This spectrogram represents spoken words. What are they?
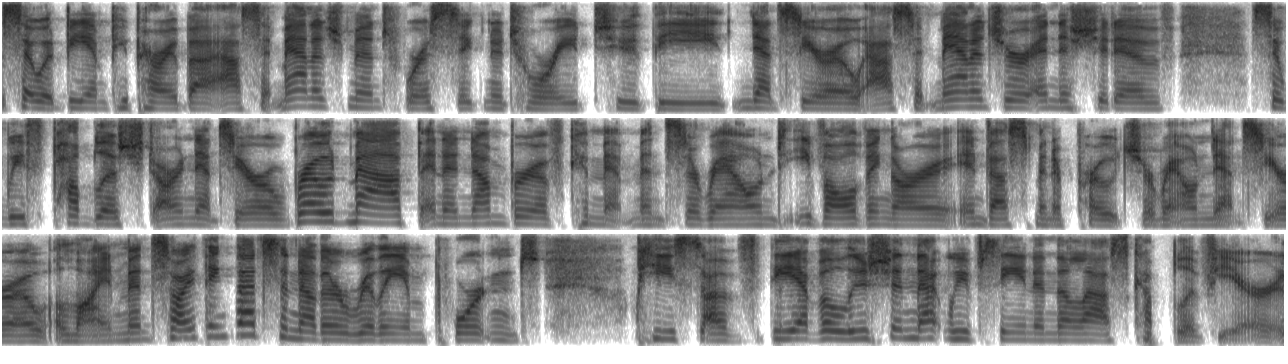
So at BNP Paribas Asset Management, we're a signatory to the Net Zero Asset Manager Initiative. So we've published our net zero roadmap and a number of commitments around evolving our investment approach around net zero alignment. So I think that's another really important piece of the evolution that we've seen in the last couple of years.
